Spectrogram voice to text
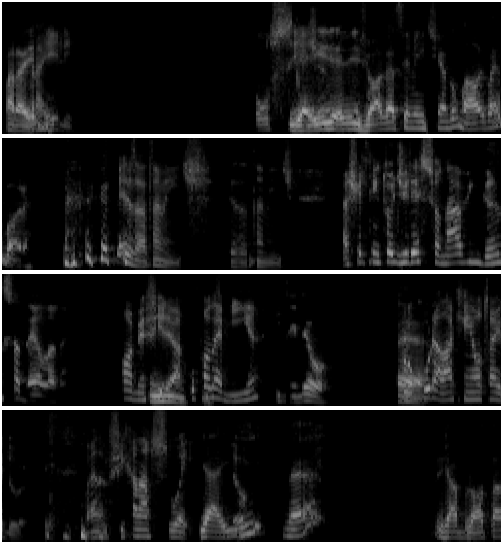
Para ele. ele. Ou E seja, aí ele joga a sementinha do mal e vai embora. exatamente, exatamente. Acho que ele tentou direcionar a vingança dela, né? Ó, minha filha, a culpa não é minha, entendeu? É, Procura lá quem é o traidor. Fica na sua aí. E aí, entendeu? né, já brota a,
